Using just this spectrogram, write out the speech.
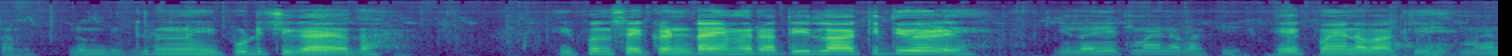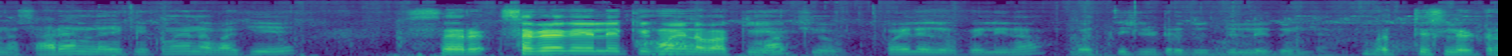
चालू लंबी घे. मित्रांनो ही पुढची गाय आता. ही पण सेकंड टायमर आहे. आता हिला किती वेळ आहे? हिला एक महिना बाकी. एक महिना बाकी आहे. एक महिना. साऱ्यांना एक एक महिना बाकी आहे. सर सगळ्या गायला एक एक महिना बाकी आहे. मागची पहिल्या झोपेली ना बत्तीस लिटर दूध दिले दोन टाइम बत्तीस लिटर.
